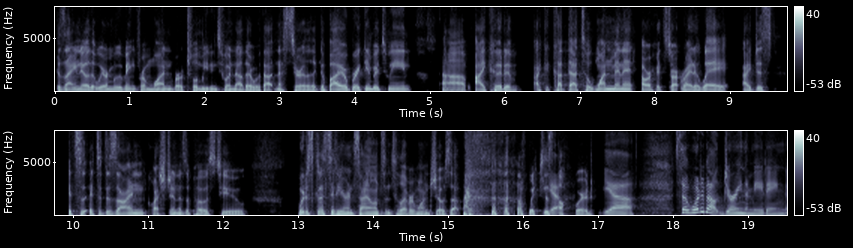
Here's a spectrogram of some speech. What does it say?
because I know that we are moving from one virtual meeting to another without necessarily like a bio break in between. Uh, I could have I could cut that to one minute or I could start right away. I just it's it's a design question as opposed to we're just going to sit here in silence until everyone shows up, which is Yeah. awkward. Yeah. So, what about during the meeting?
